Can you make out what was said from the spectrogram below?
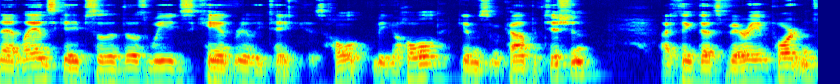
that landscape so that those weeds can't really take as hold, big a hold. Give them some competition. I think that's very important.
